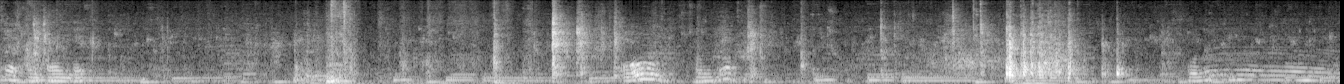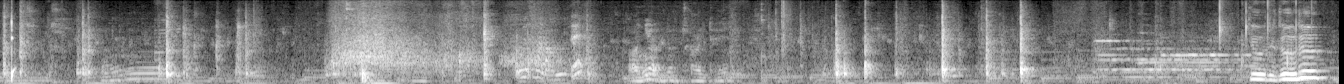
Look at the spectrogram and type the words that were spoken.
짜세요. 괜찮은데. 오, 좋은데? 왜잘안 돼? 아니야, 아니야, 잘 돼. 뚜루루루.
